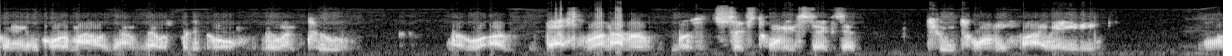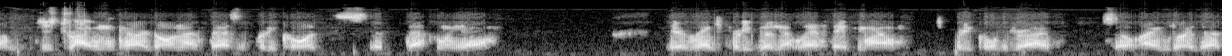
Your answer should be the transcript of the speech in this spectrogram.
going to the quarter mile again. That was pretty cool. We went to our, our best run ever was 626 at 225.80. Um, just driving the car going that fast is pretty cool. It's, it's definitely uh, it runs pretty good in that last eighth mile. It's pretty cool to drive. So I enjoyed that.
